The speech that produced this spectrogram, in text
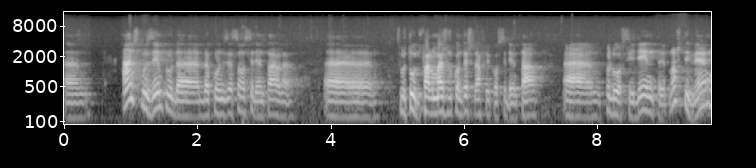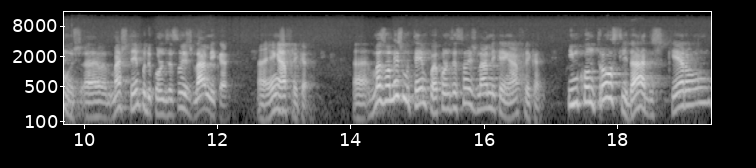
Ah, antes, por exemplo, da, da colonização ocidental, ah, sobretudo, falo mais do contexto da África Ocidental, pelo Ocidente, nós tivemos mais tempo de colonização islâmica em África. Mas, ao mesmo tempo, a colonização islâmica em África encontrou cidades que eram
